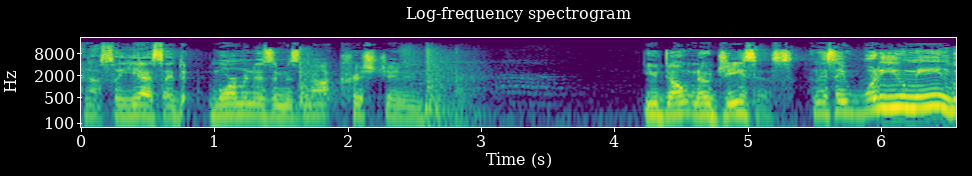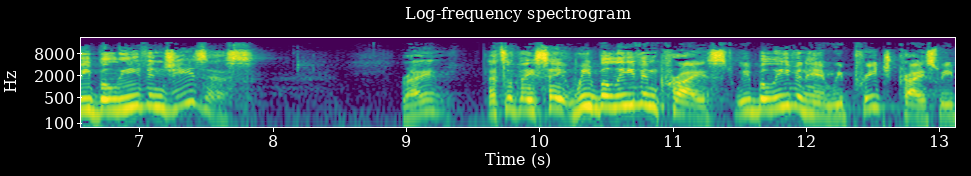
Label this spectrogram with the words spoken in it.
And I'll say, Yes, Mormonism is not Christian, and you don't know Jesus. And they say, What do you mean? We believe in Jesus. Right? That's what they say. We believe in Christ. We believe in Him. We preach Christ. We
